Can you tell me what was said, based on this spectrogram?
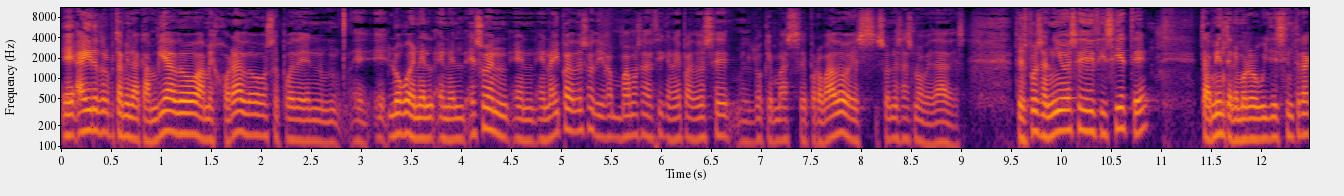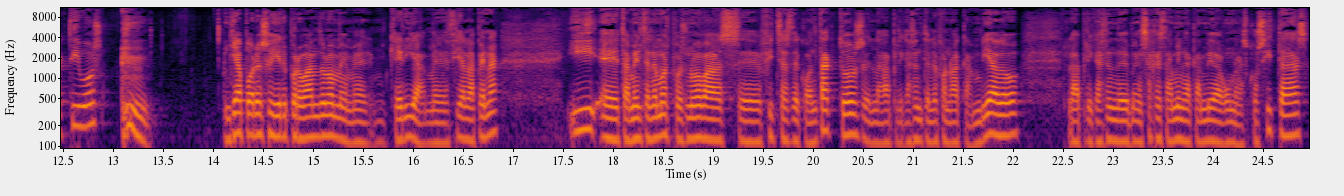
Eh, AirDrop también ha cambiado, ha mejorado, se pueden... Eh, eh, luego, en el, en el, eso en, en, en iPadOS, digamos, vamos a decir que en iPadOS lo que más he probado es, son esas novedades. Después, en iOS 17 también tenemos los widgets interactivos. ya por eso ir probándolo me, me quería, merecía la pena. Y eh, también tenemos pues nuevas eh, fichas de contactos, la aplicación teléfono ha cambiado, la aplicación de mensajes también ha cambiado algunas cositas,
